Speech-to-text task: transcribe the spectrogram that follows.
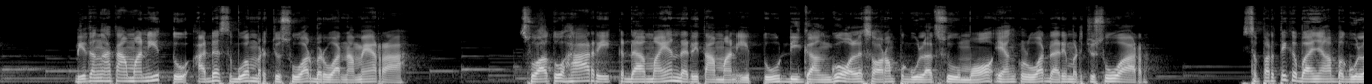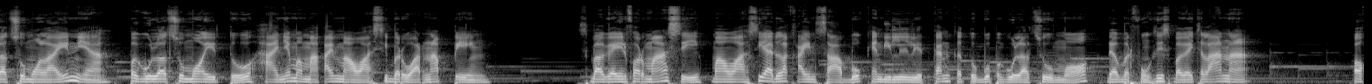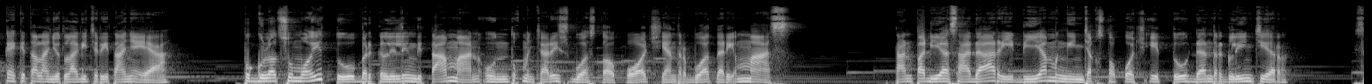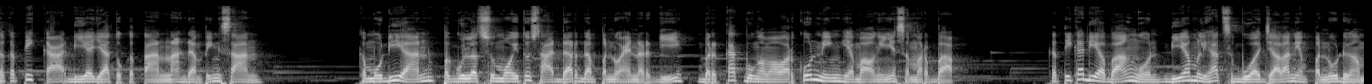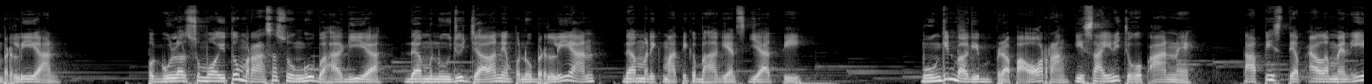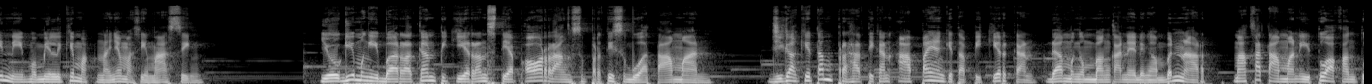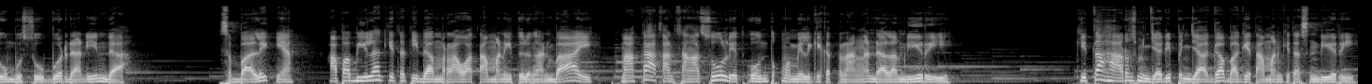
Di tengah taman itu ada sebuah mercusuar berwarna merah. Suatu hari, kedamaian dari taman itu diganggu oleh seorang pegulat sumo yang keluar dari mercusuar. Seperti kebanyakan pegulat sumo lainnya, pegulat sumo itu hanya memakai mawasi berwarna pink. Sebagai informasi, mawasi adalah kain sabuk yang dililitkan ke tubuh pegulat sumo dan berfungsi sebagai celana. Oke, kita lanjut lagi ceritanya ya. Pegulat sumo itu berkeliling di taman untuk mencari sebuah stopwatch yang terbuat dari emas. Tanpa dia sadari, dia menginjak stopwatch itu dan tergelincir. Seketika dia jatuh ke tanah dan pingsan. Kemudian, pegulat sumo itu sadar dan penuh energi berkat bunga mawar kuning yang wanginya semerbak. Ketika dia bangun, dia melihat sebuah jalan yang penuh dengan berlian. Pegulat sumo itu merasa sungguh bahagia dan menuju jalan yang penuh berlian dan menikmati kebahagiaan sejati. Mungkin bagi beberapa orang, kisah ini cukup aneh, tapi setiap elemen ini memiliki maknanya masing-masing. Yogi mengibaratkan pikiran setiap orang seperti sebuah taman. Jika kita memperhatikan apa yang kita pikirkan dan mengembangkannya dengan benar, maka taman itu akan tumbuh subur dan indah. Sebaliknya, Apabila kita tidak merawat taman itu dengan baik, maka akan sangat sulit untuk memiliki ketenangan dalam diri. Kita harus menjadi penjaga bagi taman kita sendiri.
